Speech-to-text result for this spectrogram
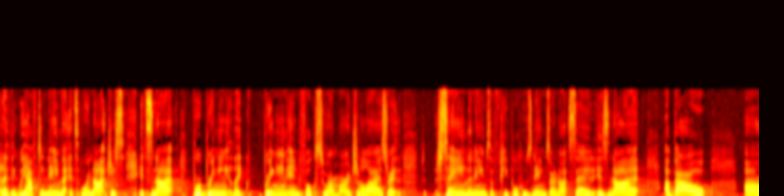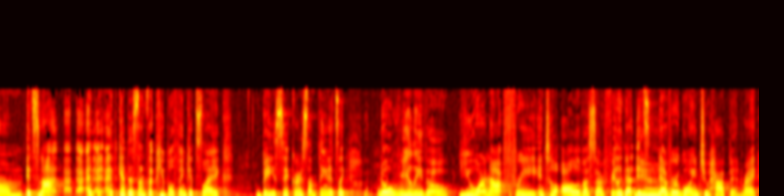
and I think we have to name that. It's we're not just it's not we're bringing like bringing in folks who are marginalized, right? Saying the names of people whose names are not said is not about. Um, it's not. I, I, I get the sense that people think it's like basic or something. It's like, no, really though, you are not free until all of us are free. Like that, it's never going to happen, right?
